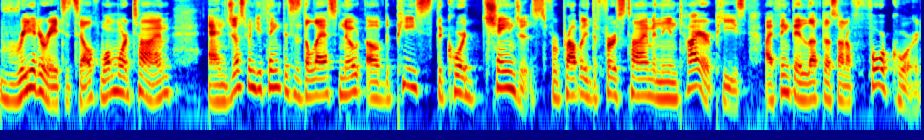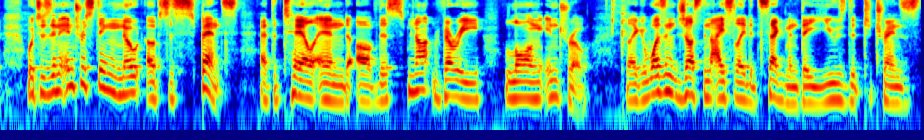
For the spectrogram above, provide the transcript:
reiterates itself one more time, and just when you think this is the last note of the piece, the chord changes for probably the first time in the entire piece. I think they left us on a four chord, which is an interesting note of suspense at the tail end of this not very long intro. Like it wasn't just an isolated segment; they used it to trans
